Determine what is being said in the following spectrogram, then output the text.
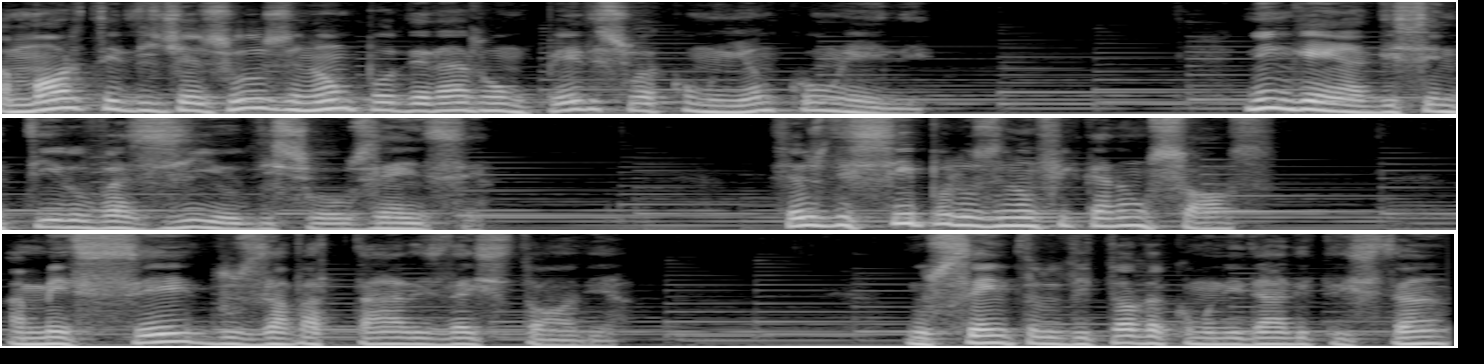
A morte de Jesus não poderá romper sua comunhão com Ele. Ninguém há de sentir o vazio de sua ausência. Seus discípulos não ficarão sós, à mercê dos avatares da história. No centro de toda a comunidade cristã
